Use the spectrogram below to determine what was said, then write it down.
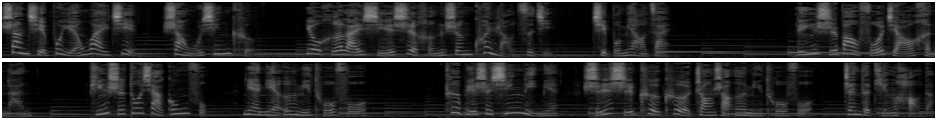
尚且不缘外界，尚无心渴，又何来邪事横生困扰自己？岂不妙哉？临时抱佛脚很难，平时多下功夫，念念阿弥陀佛，特别是心里面时时刻刻装上阿弥陀佛，真的挺好的。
